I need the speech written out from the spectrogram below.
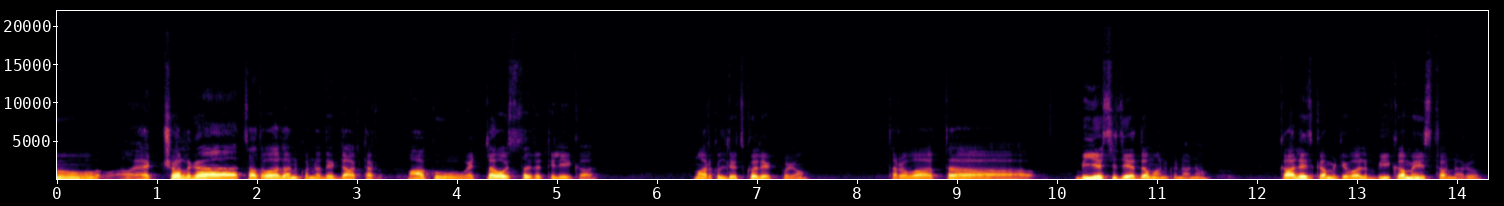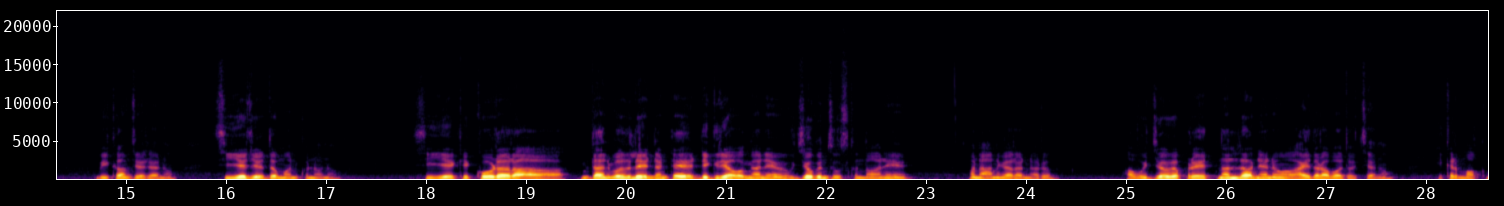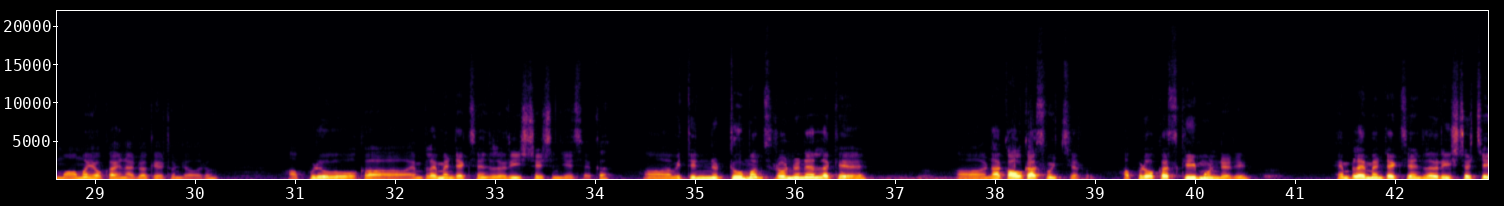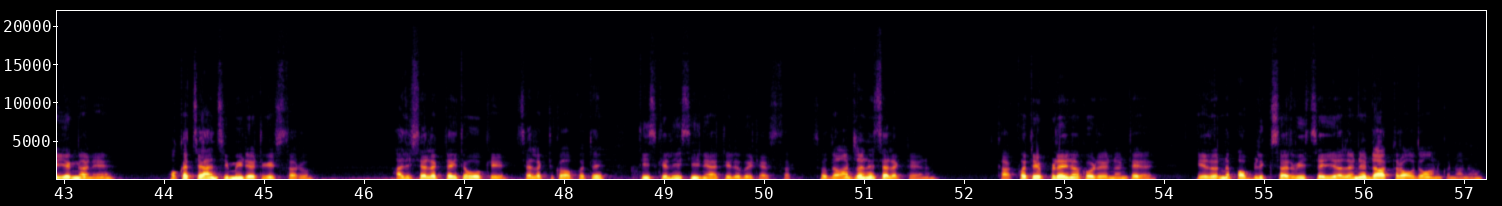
యాక్చువల్గా చదవాలనుకున్నది డాక్టర్. మాకు ఎట్లా వస్తుందో తెలియక మార్కులు తెచ్చుకోలేకపోయాం. తర్వాత బీఎస్సీ చేద్దాం అనుకున్నాను. కాలేజ్ కమిటీ వాళ్ళు బీకామే ఇస్తున్నారు. బీకామ్ చేరాను. సీఏ చేద్దాం అనుకున్నాను. సీఏకి కూడా రా దాని బదులు ఏంటంటే డిగ్రీ అవ్వగానే ఉద్యోగం చూసుకుందామని మా నాన్నగారు అన్నారు. ఆ ఉద్యోగ ప్రయత్నంలో నేను హైదరాబాద్ వచ్చాను. ఇక్కడ మాకు మామయ్య ఒక ఆయన అడ్వకేట్ ఉండేవారు. అప్పుడు ఒక ఎంప్లాయ్మెంట్ ఎక్స్చేంజ్లో రిజిస్ట్రేషన్ చేశాక విత్ ఇన్ టూ మంత్స్ రెండు నెలలకే నాకు అవకాశం ఇచ్చారు. అప్పుడు ఒక స్కీమ్ ఉండేది. ఎంప్లాయ్మెంట్ ఎక్స్చేంజ్లో రిజిస్టర్ చేయంగానే ఒక ఛాన్స్ ఇమీడియట్గా ఇస్తారు. అది సెలెక్ట్ అయితే ఓకే. సెలెక్ట్ కాకపోతే తీసుకెళ్ళి సీనియారిటీలో పెట్టేస్తారు. సో దాంట్లోనే సెలెక్ట్ అయ్యాను. కాకపోతే ఎప్పుడైనా కూడా ఏంటంటే ఏదన్నా పబ్లిక్ సర్వీస్ చేయాలనే డాక్టర్ అవుదాం అనుకున్నాను.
